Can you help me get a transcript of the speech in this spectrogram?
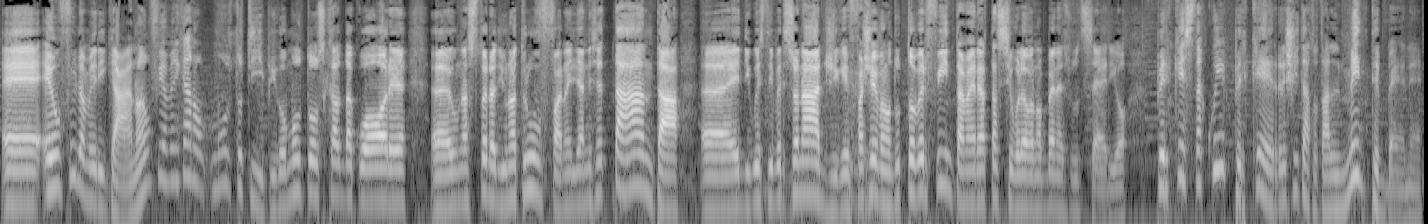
Eh, è un film americano, è un film americano molto tipico, molto scaldacuore, eh, una storia di una truffa negli anni 70 eh, e di questi personaggi che facevano tutto per finta ma in realtà si volevano bene sul serio. Perché sta qui? Perché è recitato talmente bene,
